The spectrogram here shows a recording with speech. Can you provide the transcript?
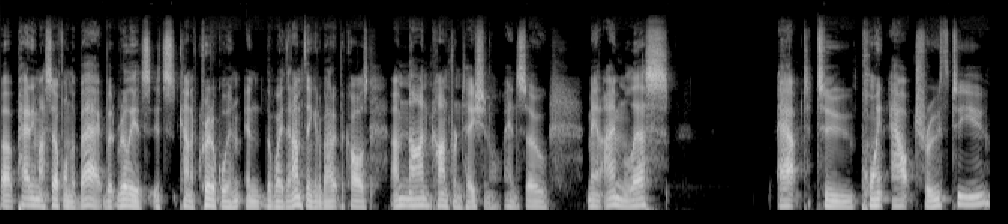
uh, patting myself on the back, but really it's it's kind of critical in, in the way that I'm thinking about it because I'm non-confrontational, and so man, I'm less apt to point out truth to you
